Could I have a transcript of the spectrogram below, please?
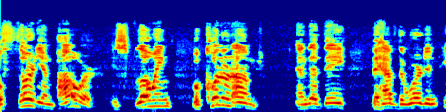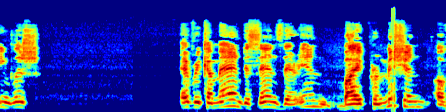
authority and power is flowing wa kullun amr and that they, they have the word in English every command descends therein by permission of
